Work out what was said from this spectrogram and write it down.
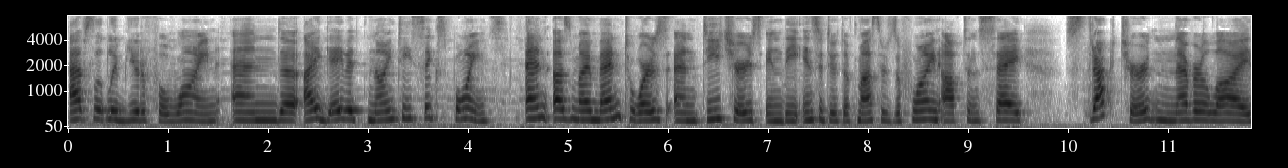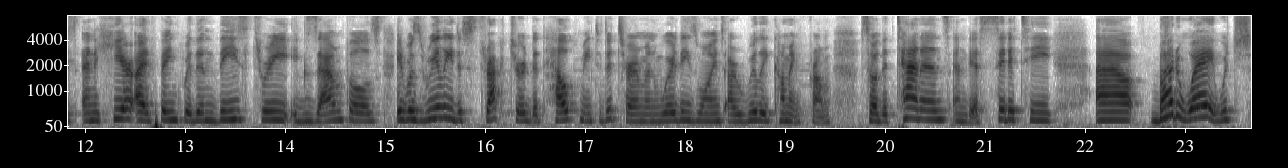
absolutely beautiful wine. And uh, I gave it 96 points. And as my mentors and teachers in the Institute of Masters of Wine often say, structure never lies. And here I think within these three examples, it was really the structure that helped me to determine where these wines are really coming from. So the tannins and the acidity uh, by the way, which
